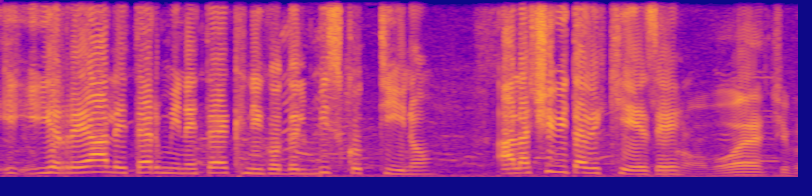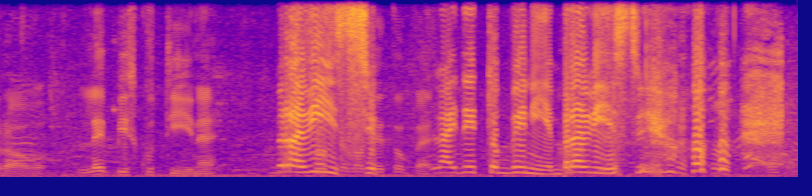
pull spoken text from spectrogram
il reale termine tecnico del biscottino? Alla civita Ci vecchiese. provo, eh, ci provo. Le biscottine. Bravissimo, l'hai detto benissimo, bravissimo.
